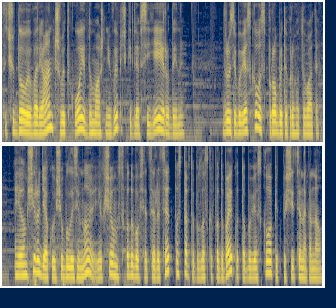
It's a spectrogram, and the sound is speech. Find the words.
Це чудовий варіант швидкої домашньої випічки для всієї родини. Друзі, обов'язково спробуйте приготувати. А я вам щиро дякую, що були зі мною. Якщо вам сподобався цей рецепт, поставте, будь ласка, вподобайку та обов'язково підпишіться на канал.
